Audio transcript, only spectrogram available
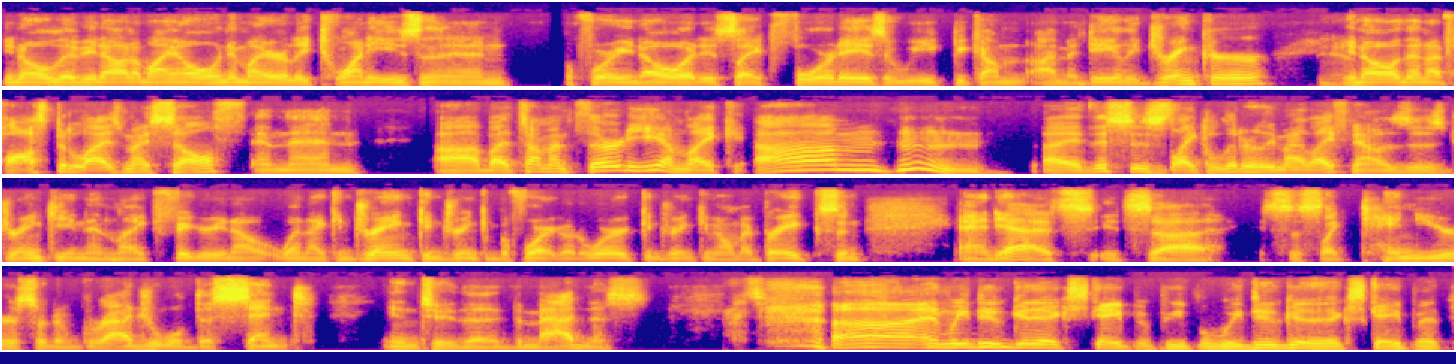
you know living out on my own in my early 20s and then before you know it it's like four days a week become i'm a daily drinker yeah. you know and then i've hospitalized myself. And then uh, by the time i'm 30 i'm like um hmm I, this is like literally my life now is, is drinking and like figuring out when I can drink and drinking before I go to work and drinking on my breaks. And, and yeah, it's, it's, uh, it's this like 10 year sort of gradual descent into the, the madness. Uh, and we do get to escape it, people. We do get to escape it.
